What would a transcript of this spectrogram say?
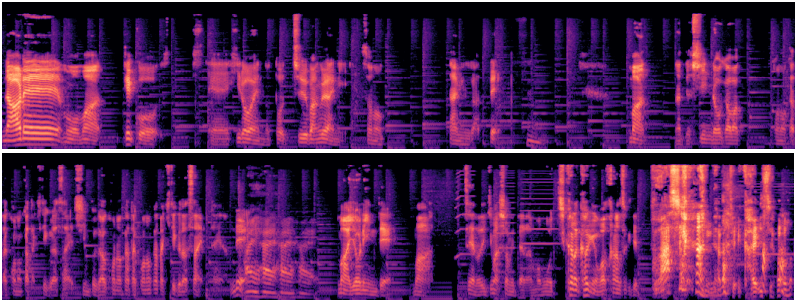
ん、であれもまあ結構、えー披露宴の途中盤ぐらいにそのタイミングがあって。うんうん。まあ、なんていうの新郎側、この方、この方来てください。新婦側、この方、この方来てください。みたいなんで、はいはいはいはいまあ、4人で、まあ、せーので行きましょうみたいな、もう力加減わからんすぎて、ブワシャーンだって、会場。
